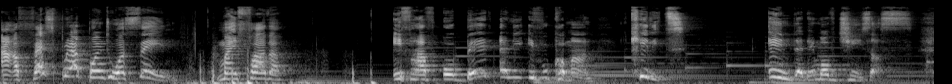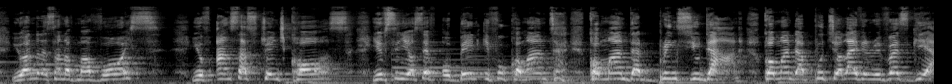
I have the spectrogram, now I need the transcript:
our first prayer point was saying, My Father, if I have obeyed any evil command, kill it in the name of Jesus. You under the sound of my voice? You've answered strange calls. You've seen yourself obeying evil command, command that brings you down, command that puts your life in reverse gear,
